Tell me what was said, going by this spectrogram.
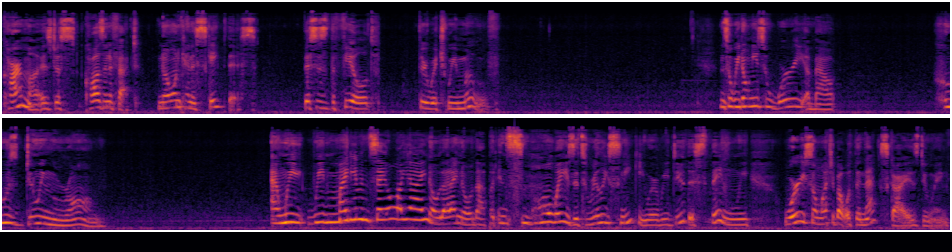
Karma is just cause and effect. No one can escape this. This is the field through which we move. And so we don't need to worry about who's doing wrong. And we, we might even say, oh, yeah, I know that, I know that. But in small ways, it's really sneaky where we do this thing. We worry so much about what the next guy is doing.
